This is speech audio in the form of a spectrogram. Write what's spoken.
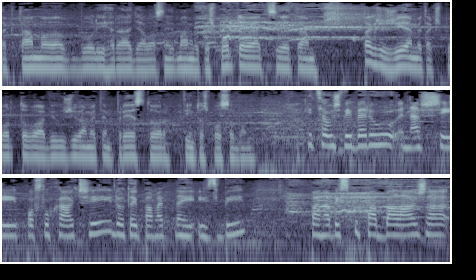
tak tam boli hrať a vlastne máme tie športové akcie tam, takže žijeme tak športovo a využívame ten priestor týmto spôsobom. Keď sa už vyberú naši poslucháči do tej pamätnej izby, pána biskupa Baláža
